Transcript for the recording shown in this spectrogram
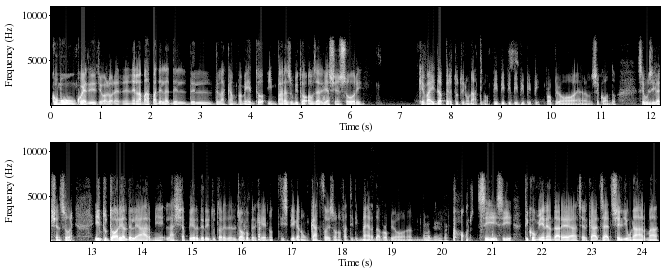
Comunque, ti dicevo, allora, eh, nella mappa della- del- del- dell'accampamento impara subito a usare gli ascensori, che vai dappertutto in un attimo, pi, proprio eh, un secondo, se usi gli ascensori. Il tutorial delle armi, lascia perdere i tutorial del gioco perché non ti spiegano un cazzo e sono fatti di merda, proprio... non- me ne. Sì, sì, ti conviene andare a cercare, cioè scegli un'arma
